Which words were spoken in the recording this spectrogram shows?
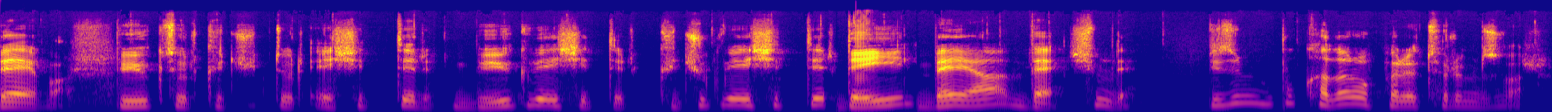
v var. Büyüktür, küçüktür, eşittir, büyük ve eşittir, küçük ve eşittir, değil veya ve. Şimdi bizim bu kadar operatörümüz var.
